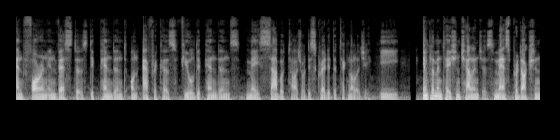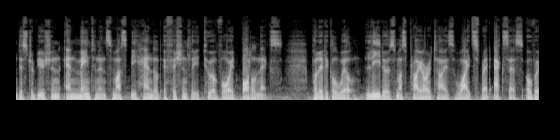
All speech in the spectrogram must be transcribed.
and foreign investors dependent on Africa's fuel dependence may sabotage or discredit the technology. The implementation challenges, mass production, distribution, and maintenance must be handled efficiently to avoid bottlenecks political will. Leaders must prioritize widespread access over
